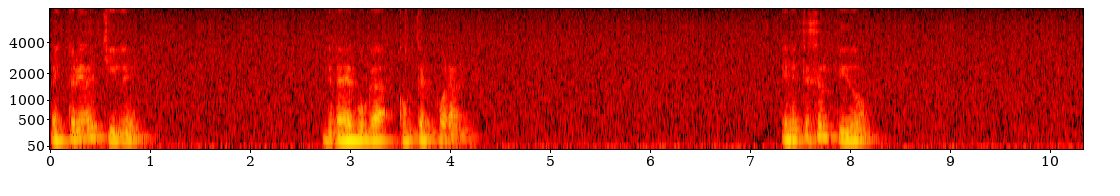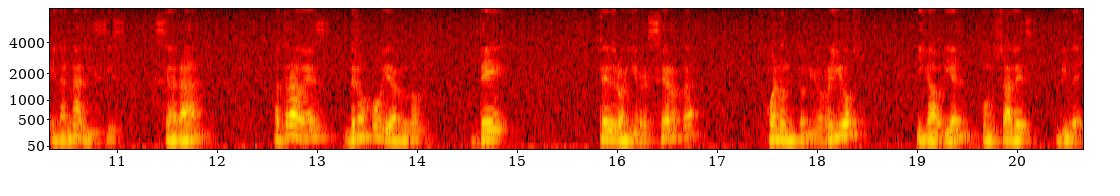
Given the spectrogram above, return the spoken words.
la historia de Chile de la época contemporánea. En este sentido, el análisis se hará a través de los gobiernos de Pedro Aguirre Cerda, Juan Antonio Ríos y Gabriel González Videla.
